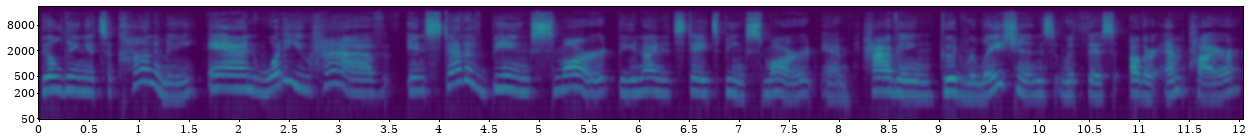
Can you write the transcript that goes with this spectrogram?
building its economy. And what do you have instead of being smart, the United States being smart and having good relations with this other empire?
